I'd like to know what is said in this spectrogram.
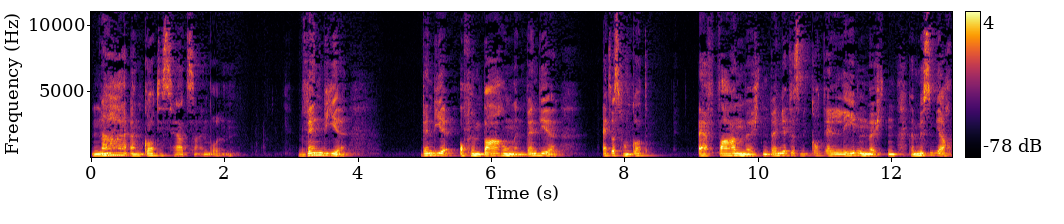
nahe an Gottes Herz sein wollen, wenn wir, wenn wir Offenbarungen, wenn wir etwas von Gott erfahren möchten, wenn wir das mit Gott erleben möchten, dann müssen wir auch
